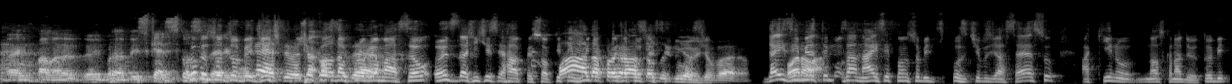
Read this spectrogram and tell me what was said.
é, fala, esquece. Como eu sou desobediente, deixa eu falar da programação antes da gente encerrar, pessoal. Porque Fala tem muita da programação coisa do dia, hoje. Silvano. 10 Bora e meia temos a Nice falando sobre dispositivos de acesso aqui no nosso canal do YouTube.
